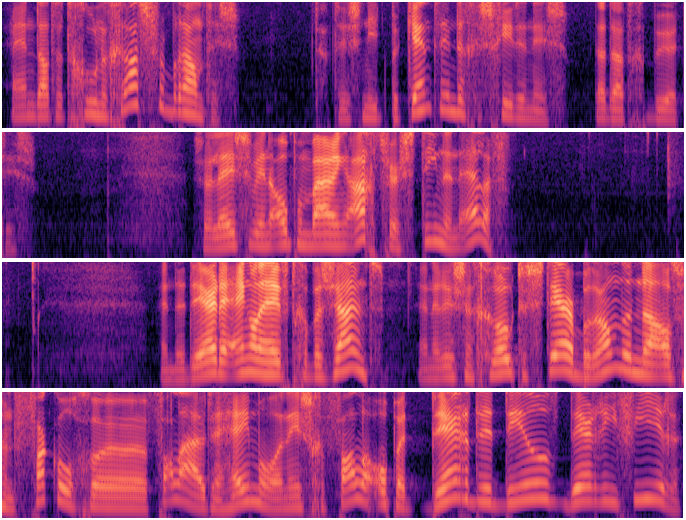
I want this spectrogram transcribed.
En dat het groene gras verbrand is. Dat is niet bekend in de geschiedenis dat dat gebeurd is. Zo lezen we in Openbaring 8, vers 10 en 11. En de derde engel heeft gebazuind. En er is een grote ster brandende als een fakkel gevallen uit de hemel. En is gevallen op het derde deel der rivieren.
